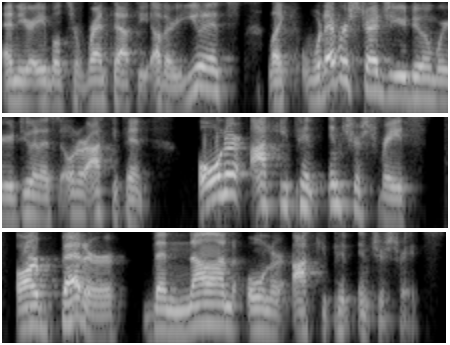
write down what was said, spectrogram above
and you're able to rent out the other units. Like whatever strategy you're doing where you're doing as owner occupant, owner occupant interest rates are better than non owner occupant interest rates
